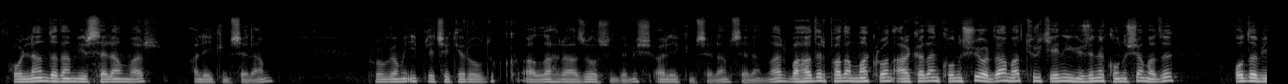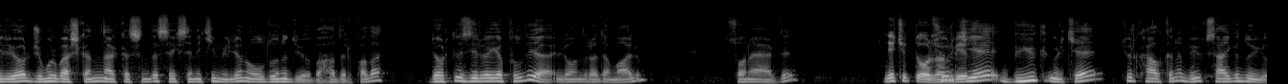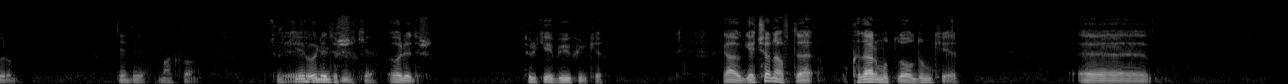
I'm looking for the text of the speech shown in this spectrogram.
Hollanda'dan bir selam var. Aleyküm selam. Programı iple çeker olduk. Allah razı olsun demiş. Aleyküm selam, selamlar. Bahadır Pala Macron arkadan konuşuyordu ama Türkiye'nin yüzüne konuşamadı. O da biliyor Cumhurbaşkanı'nın arkasında 82 milyon olduğunu diyor Bahadır Pala. Dörtlü zirve yapıldı ya Londra'da malum. Sona erdi. Ne çıktı oradan bir... Türkiye büyük ülke, Türk halkına büyük saygı duyuyorum dedi Macron. Türkiye Ee, büyük öyledir. ülke. Öyledir. Türkiye büyük ülke. Ya geçen hafta o kadar mutlu oldum ki eee,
